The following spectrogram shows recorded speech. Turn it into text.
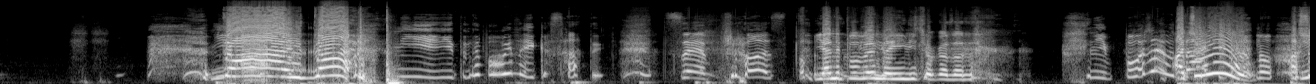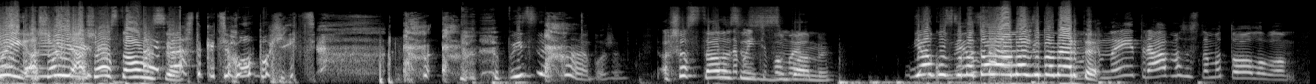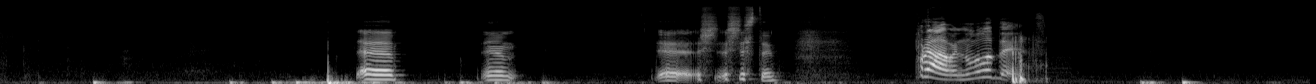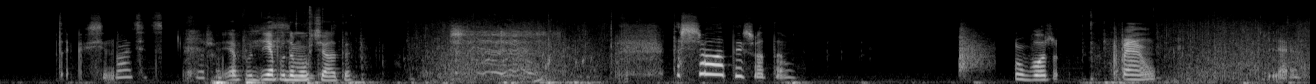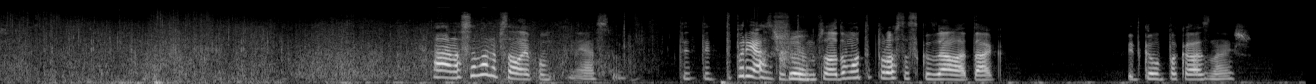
Дай! Дай! Ні, ні, ти не повинна їй казати. Це просто. Я не повинна їй нічого казати. Ні, поважаю А удачі. чому? Ну, А що їй, а що їй, а що сталося? я ж таки цього боїться. Боїться? А, Боже. А що Вона сталося боїться з померти. зубами? Як у стоматолога можна померти? В неї травма зі стоматологом. Е, е, е, щ- Шести. Правильно, молодець. Так, 17. Я, буду- я буду мовчати. Та що ти, що там? О боже. Пем. Блядь. А, вона сама написала, я пом... Ясно. Ти, ти, тепер ясно, що ти написала. Думала, ти просто сказала так. Від колпака, знаєш.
